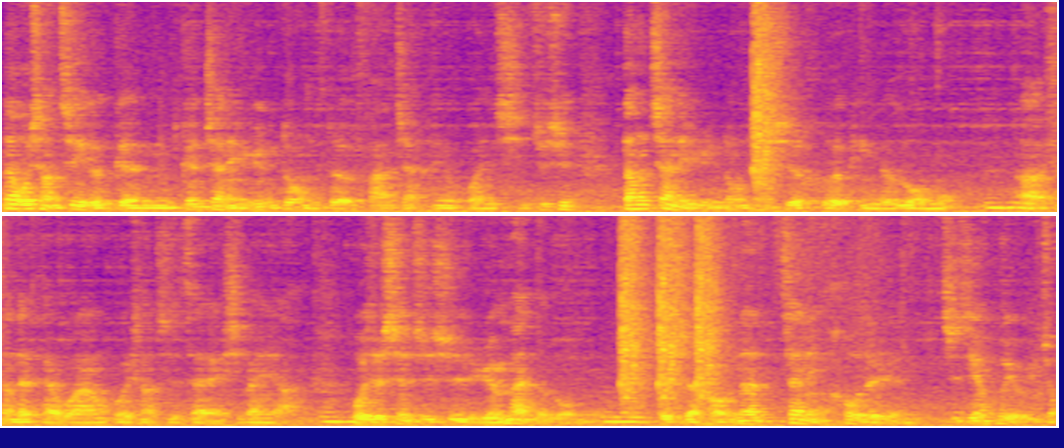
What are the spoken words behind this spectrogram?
那我想这个跟跟占领运动的发展很有关系，就是当占领运动它是和平的落幕，啊、像在台湾或者像是在西班牙，或者甚至是圆满的落幕的时候，那占领后的人之间会有一种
